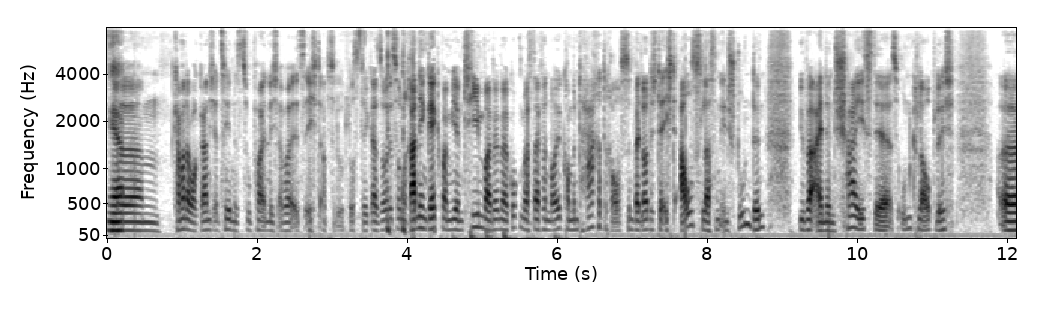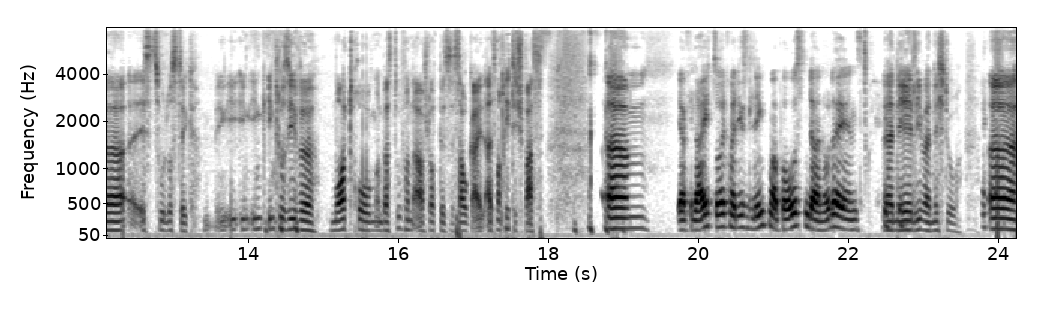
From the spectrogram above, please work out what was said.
Ja. Ähm, kann man aber auch gar nicht erzählen, ist zu peinlich, aber ist echt absolut lustig. Also ist so ein Running Gag bei mir im Team, weil wir immer gucken, was da für neue Kommentare drauf sind, weil Leute sich da echt auslassen in Stunden über einen Scheiß, der ist unglaublich. Äh, ist zu lustig. In, in, inklusive Morddrogen und was du von Arschloch bist, ist saugeil. Also macht richtig Spaß. ähm, ja, vielleicht sollten wir diesen Link mal posten dann, oder Jens? Äh, nee, lieber nicht du. äh,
